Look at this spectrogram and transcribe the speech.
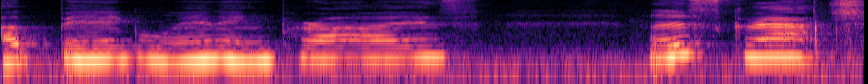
a big winning prize. Let's scratch.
